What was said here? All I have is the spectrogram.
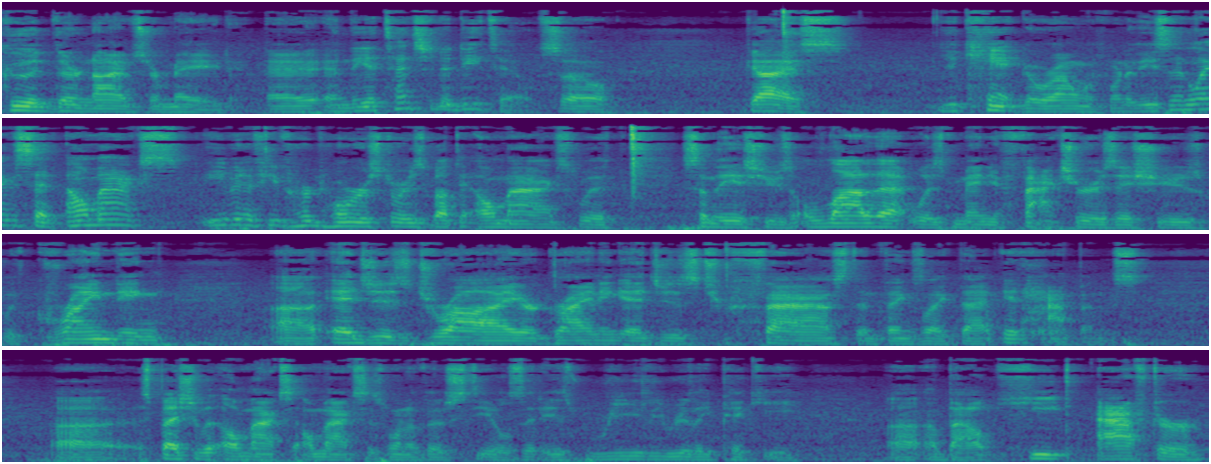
good their knives are made and, and the attention to detail. So, guys, you can't go wrong with one of these. And like I said, Elmax, even if you've heard horror stories about the Elmax with some of the issues, a lot of that was manufacturer's issues with grinding uh, edges dry or grinding edges too fast and things like that. It happens, uh, especially with Elmax. Elmax is one of those steels that is really, really picky uh, about heat after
